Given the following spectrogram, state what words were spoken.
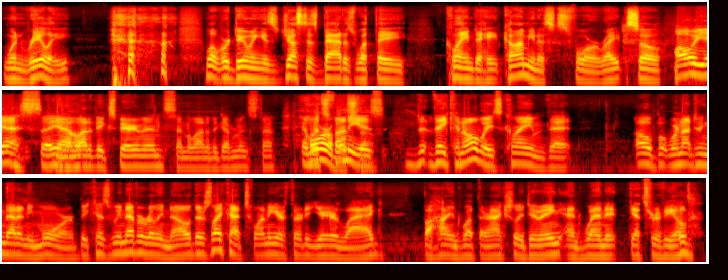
when really what we're doing is just as bad as what they claim to hate communists for, right? So, oh yes, yeah, know, a lot of the experiments and a lot of the government stuff. And what's funny stuff. is th- they can always claim that, oh, but we're not doing that anymore because we never really know. There's like a 20 or 30 year lag behind what they're actually doing and when it gets revealed.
